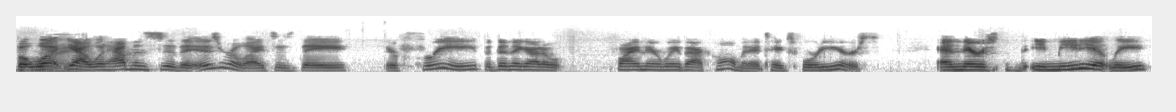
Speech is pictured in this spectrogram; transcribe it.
But what, right. yeah, what happens to the Israelites is they they're free, but then they got to find their way back home, and it takes forty years. And there's immediately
